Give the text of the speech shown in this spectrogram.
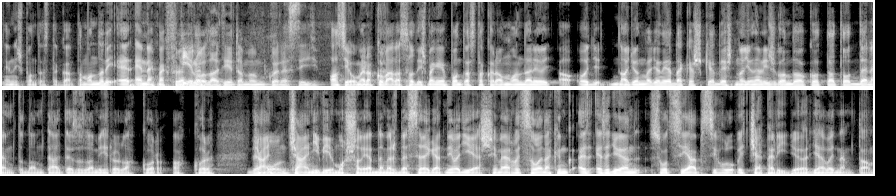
Én is pont ezt akartam mondani. E- ennek megfelelően... Fél oldalt írtam, amikor ezt így... Az jó, mert akkor válaszolod is, meg én pont azt akarom mondani, hogy, hogy nagyon-nagyon érdekes kérdés, nagyon el is gondolkodtatod, de nem tudom. Tehát ez az, amiről akkor, akkor de Csány, Csányi Vilmossal érdemes beszélgetni, vagy ilyesmi, mert hogy szóval nekünk ez, ez egy olyan szociálpszichológiai, vagy Cseperi Györgyel, vagy nem tudom,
